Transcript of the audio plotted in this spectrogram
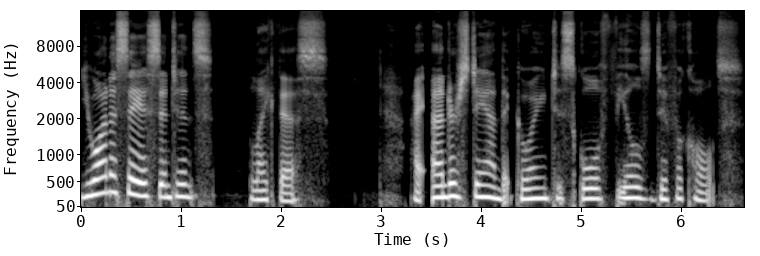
You want to say a sentence like this I understand that going to school feels difficult.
